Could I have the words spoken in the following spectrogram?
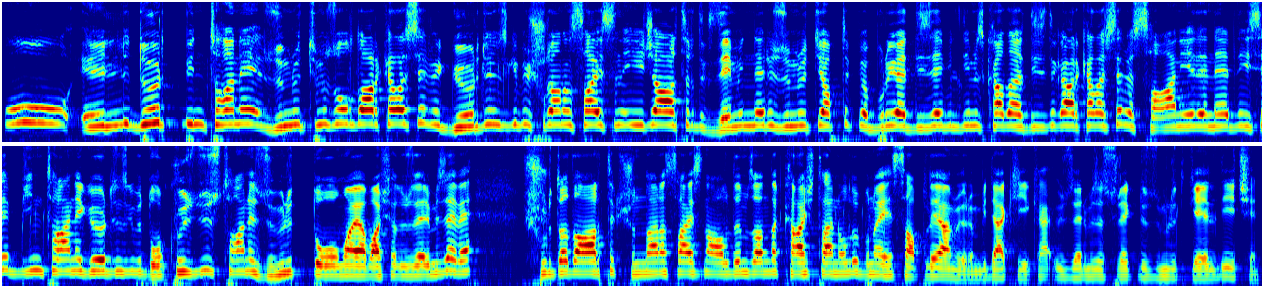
Oo 54 bin tane zümrütümüz oldu arkadaşlar ve gördüğünüz gibi şuranın sayısını iyice artırdık. Zeminleri zümrüt yaptık ve buraya dizebildiğimiz kadar dizdik arkadaşlar ve saniyede neredeyse 1000 tane gördüğünüz gibi 900 tane zümrüt doğmaya başladı üzerimize ve şurada da artık şunların sayısını aldığımız anda kaç tane olur bunu hesaplayamıyorum. Bir dakika üzerimize sürekli zümrüt geldiği için.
